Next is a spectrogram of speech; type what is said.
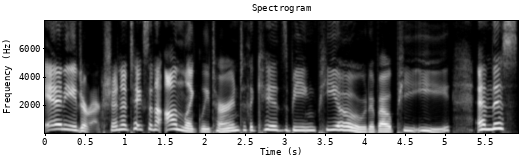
any direction, it takes an unlikely turn to the kids being PO'd about PE. And this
